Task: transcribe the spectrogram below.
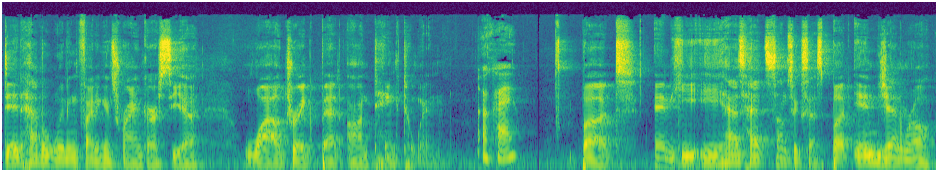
did have a winning fight against Ryan Garcia while Drake bet on Tank to win. Okay. But, and he, he has had some success, but in general,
